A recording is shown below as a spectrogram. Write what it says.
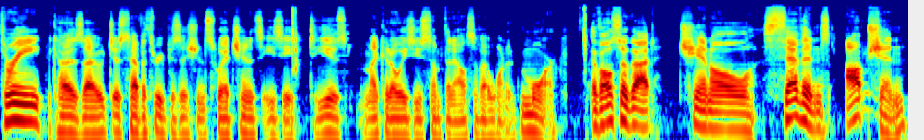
3 because I would just have a three position switch and it's easy to use. I could always use something else if I wanted more. I've also got channel 7's option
